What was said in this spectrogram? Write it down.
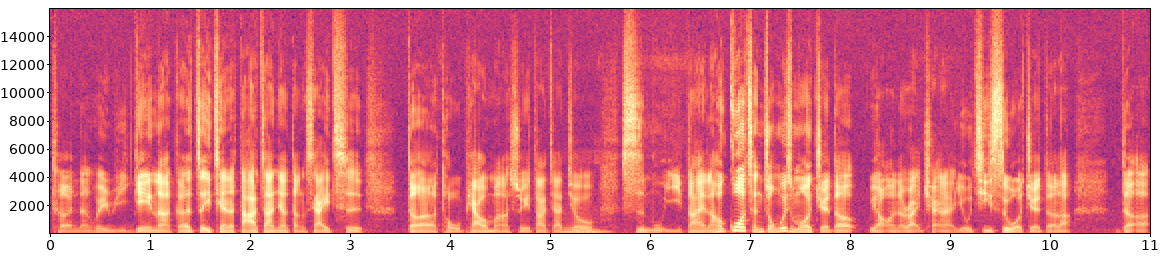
可能会 regain 啦，可是这一切的大战要等下一次的投票嘛，所以大家就拭目以待。然后过程中为什么我觉得 we are on the right track 呢？尤其是我觉得了的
